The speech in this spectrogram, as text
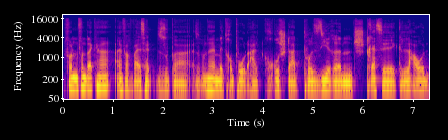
von, von Dakar, einfach weil es halt super, also ne, Metropole, halt Großstadt, pulsierend, stressig, laut,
